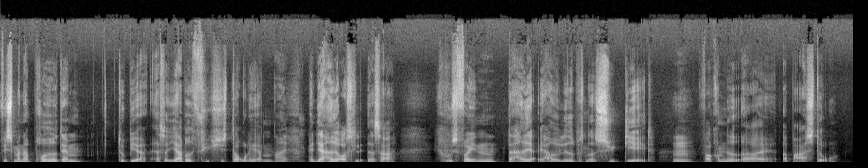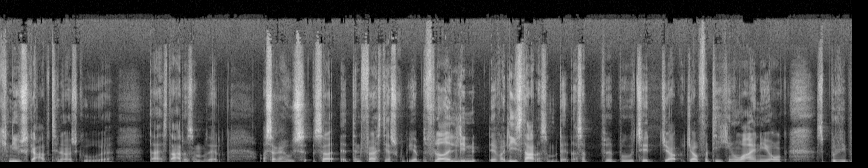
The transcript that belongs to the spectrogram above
Hvis man har prøvet dem, du bliver... Altså, jeg er blevet fysisk dårlig af dem. Nej. Men jeg havde jo også... Altså, kan huske for inden, der havde jeg, jeg havde levet på sådan noget sygt diæt Mm. for at komme ned og, og bare stå knivskarp til, når jeg skulle, øh, da jeg startede som model. Og så kan jeg huske, så den første, jeg skulle, jeg blev fløjet lige, jeg var lige startet som model, og så blev jeg booket til et job, job for DKNY i New York. Så puttede de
